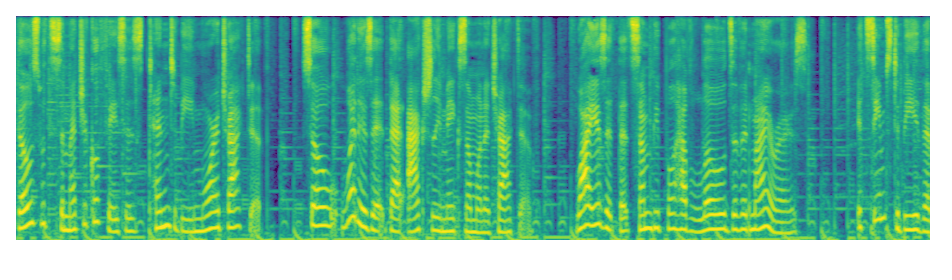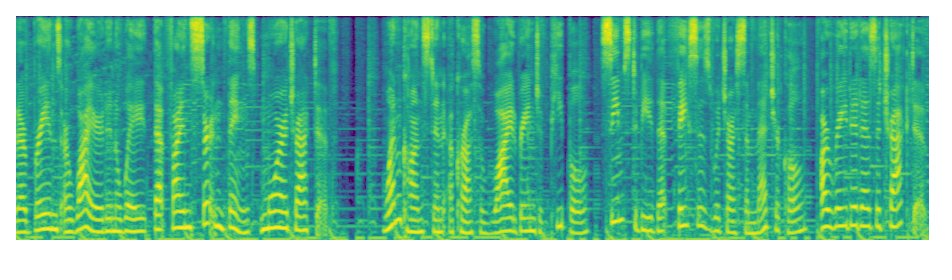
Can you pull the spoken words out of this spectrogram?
Those with symmetrical faces tend to be more attractive. So, what is it that actually makes someone attractive? Why is it that some people have loads of admirers? It seems to be that our brains are wired in a way that finds certain things more attractive. One constant across a wide range of people seems to be that faces which are symmetrical are rated as attractive.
